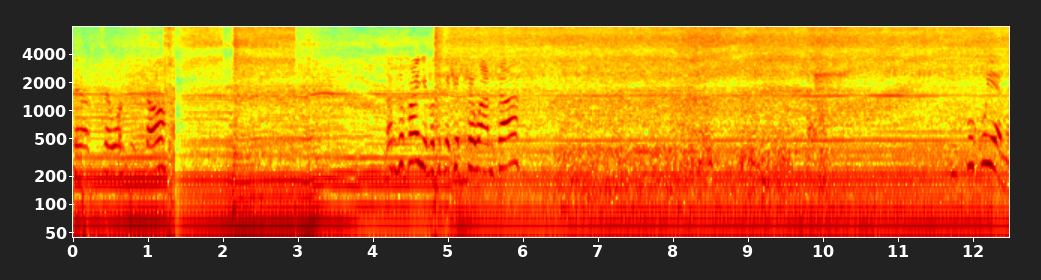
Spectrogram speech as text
Teraz przełączyć to. Bardzo fajnie, bo tylko się przełącza. I spłukujemy.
